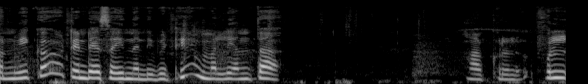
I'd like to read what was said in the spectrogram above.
వన్ వీక్ టెన్ డేస్ అయిందండి పెట్టి. మళ్ళీ అంతా ఆకుకూరలు. ఫుల్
